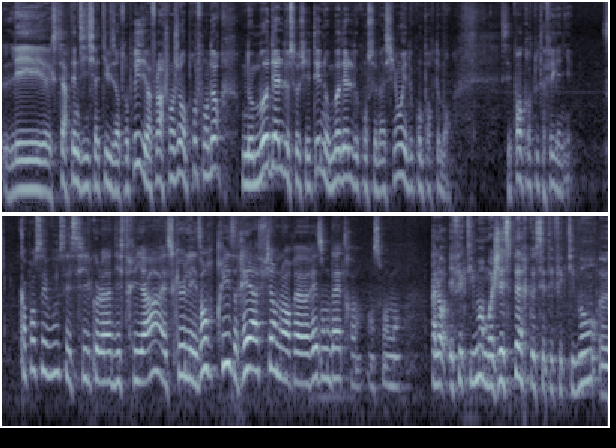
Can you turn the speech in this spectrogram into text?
les, certaines initiatives des entreprises. Il va falloir changer en profondeur nos modèles de société, nos modèles de consommation et de comportement. C'est pas encore tout à fait gagné. Qu'en pensez-vous, Cécile Colonna d'Istria? Est-ce que les entreprises réaffirment leur euh, raison d'être en ce moment? Alors effectivement, moi j'espère que c'est effectivement euh,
